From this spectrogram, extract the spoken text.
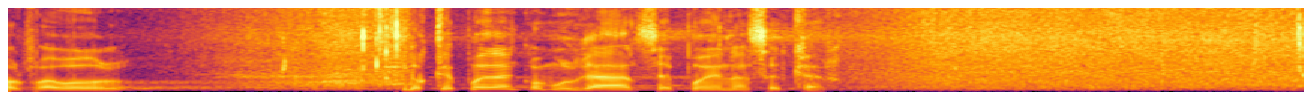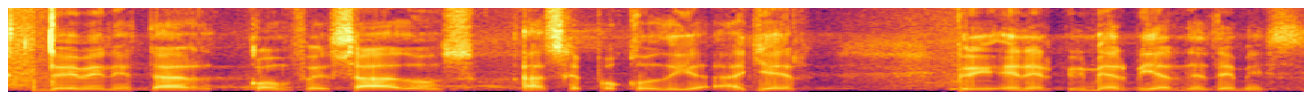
Por favor, los que puedan comulgar se pueden acercar. Deben estar confesados hace poco día, ayer, en el primer viernes de mes.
